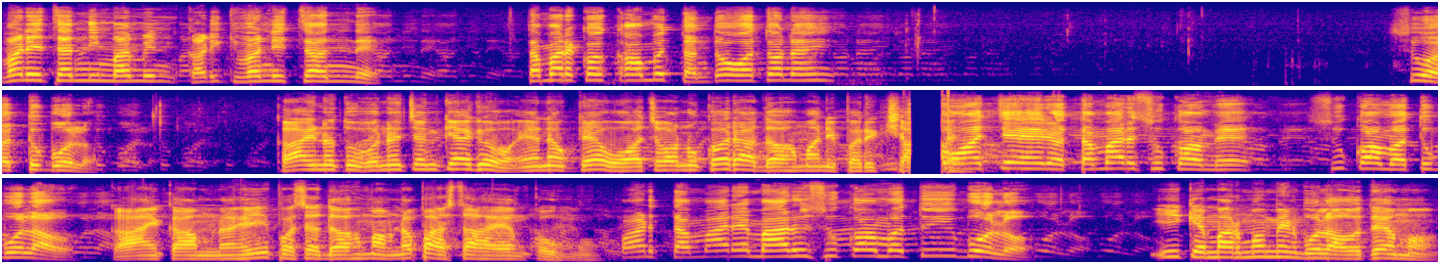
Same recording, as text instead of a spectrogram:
વનીચંદની મમ્મી કડીક વનીચંદ ને. તમારે કોઈ કામ જ ધંધો હોતો નહીં? શું હતું? બોલો. કઈ નતું વનેચંદ ક્યાં ગયો? એને કે વાંચવાનું કર્યા દહમાની પરીક્ષા. વાંચે હેરો તમારે શું કામ હે? શું કામ હતું? બોલાવો. કાંઈ કામ નહીં. પછી દહમાં નપાસ થાય એમ કહું હું. પણ તમારે મારું શું કામ હતું એ બોલો. ઈ કે મારા મમ્મીને બોલાવો તેમાં.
